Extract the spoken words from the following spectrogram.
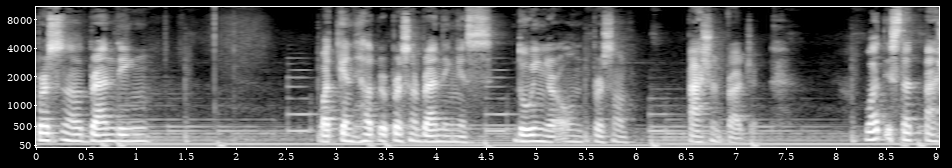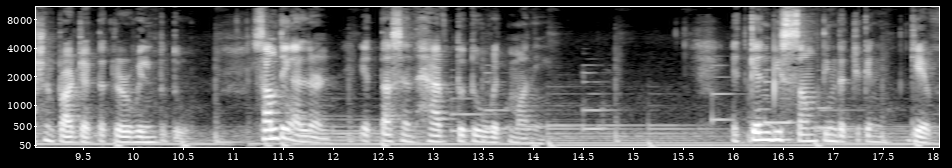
personal branding. What can help your personal branding is doing your own personal passion project. What is that passion project that you're willing to do? Something I learned it doesn't have to do with money. It can be something that you can give.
